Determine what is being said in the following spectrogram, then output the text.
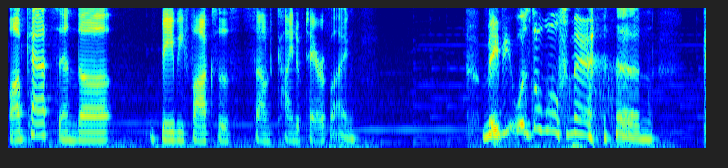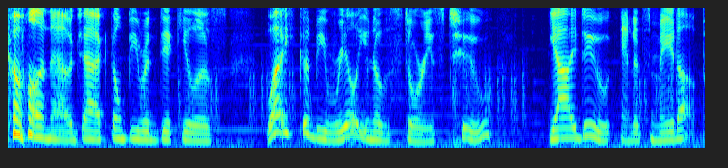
Bobcats and uh, baby foxes sound kind of terrifying. Maybe it was the Wolfman. Come on now, Jack. Don't be ridiculous. Why, he could be real. You know the stories, too. Yeah, I do, and it's made up.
